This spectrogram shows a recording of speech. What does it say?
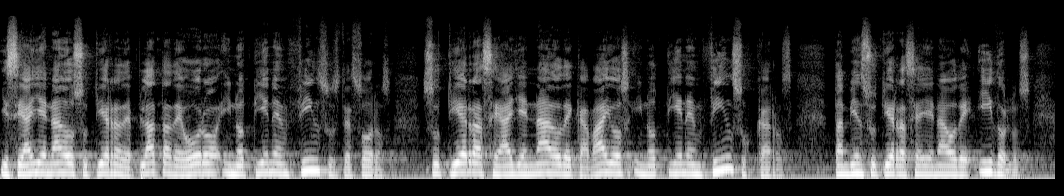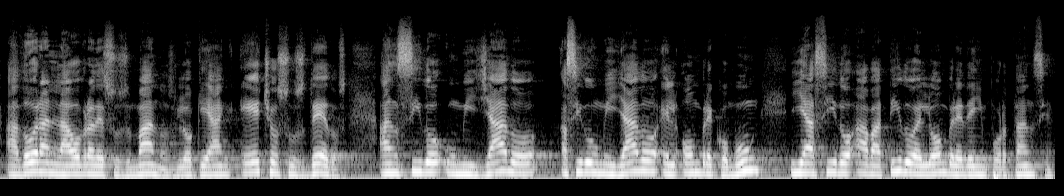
Y se ha llenado su tierra de plata, de oro, y no tienen fin sus tesoros. Su tierra se ha llenado de caballos y no tienen fin sus carros. También su tierra se ha llenado de ídolos. Adoran la obra de sus manos, lo que han hecho sus dedos. Han sido humillado, ha sido humillado el hombre común y ha sido abatido el hombre de importancia.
